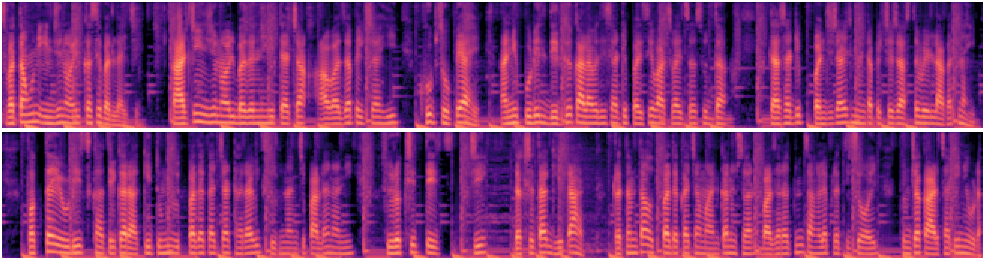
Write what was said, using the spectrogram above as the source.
स्वतःहून इंजिन ऑइल कसे बदलायचे? कारचे इंजिन ऑइल बदलणे हे त्याच्या आवाजापेक्षाही खूप सोपे आहे. आणि पुढील दीर्घ कालावधीसाठी पैसे वाचवायचं सुद्धा त्यासाठी पंचेचाळीस मिनिटापेक्षा जास्त वेळ लागत नाही. फक्त एवढीच खात्री करा की तुम्ही उत्पादकाच्या ठराविक सूचनांचे पालन आणि सुरक्षिततेची दक्षता घेत आहात. प्रथमतः उत्पादकाच्या मानकानुसार बाजारातून चांगल्या प्रतीचे ऑइल तुमच्या कारसाठी निवडा.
